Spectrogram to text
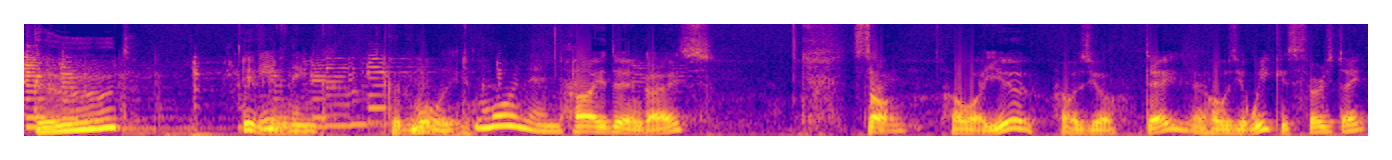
Good evening. Evening. Good morning. Good morning. How are you doing, guys? So, how are you? How was your day? How was your week? It's Thursday.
